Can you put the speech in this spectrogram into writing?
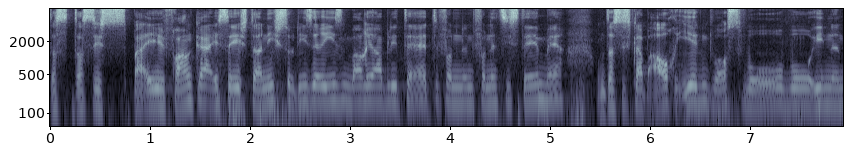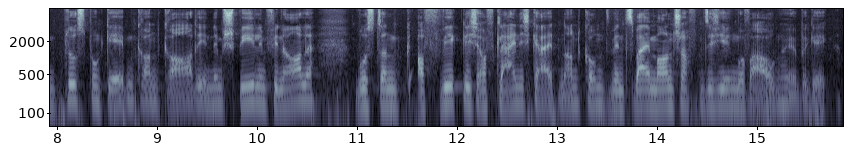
Das, das ist bei Frankreich sehe ich da nicht so diese Riesenvariabilität von den, von den Systemen her. Und das ist, glaube ich, auch irgendwas, wo, wo ihnen einen Pluspunkt geben kann, gerade in dem Spiel im Finale, wo es dann auf, wirklich auf Kleinigkeiten ankommt, wenn zwei Mannschaften sich irgendwo auf Augenhöhe begegnen.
